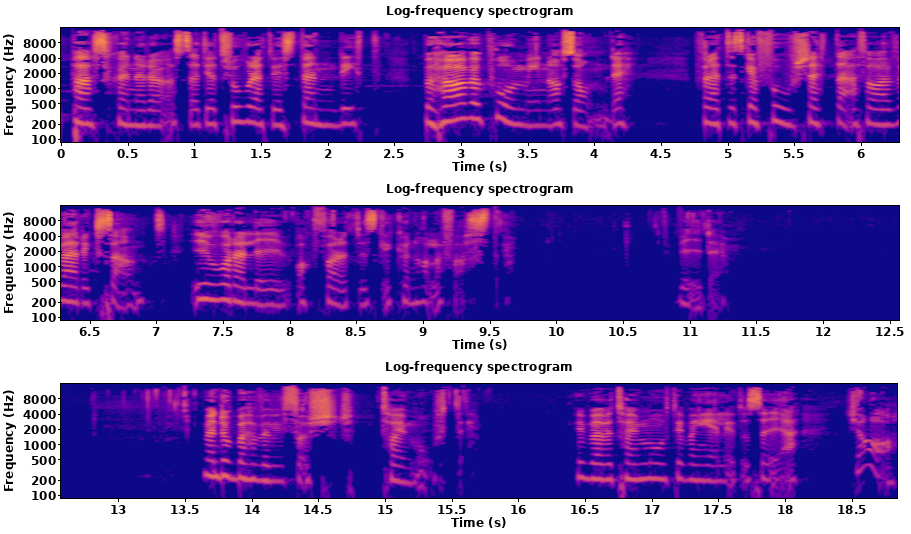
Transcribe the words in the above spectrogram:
pass generöst att jag tror att vi ständigt behöver påminna oss om det för att det ska fortsätta att vara verksamt i våra liv och för att vi ska kunna hålla fast det vid det. Men då behöver vi först ta emot det. Vi behöver ta emot evangeliet och säga ja,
